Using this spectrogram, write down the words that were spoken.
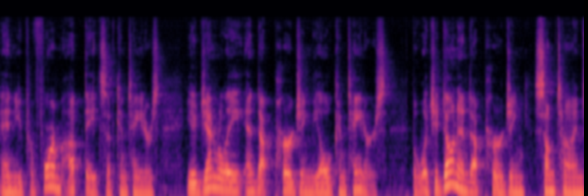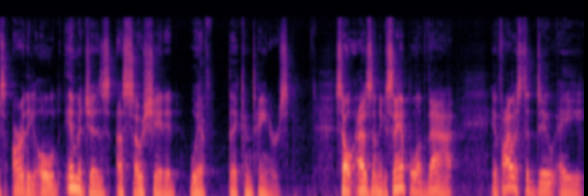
and you perform updates of containers, you generally end up purging the old containers. But what you don't end up purging sometimes are the old images associated with the containers. So, as an example of that, if I was to do a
